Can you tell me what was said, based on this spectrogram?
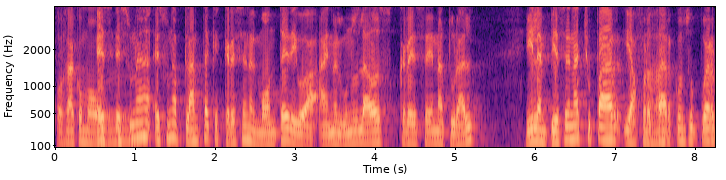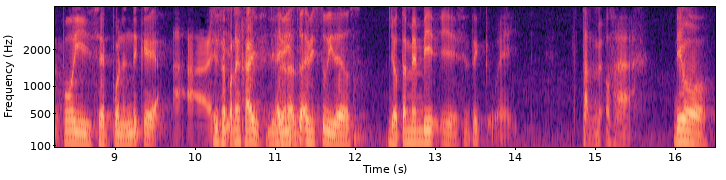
O sea, como Es, un- es, una, es una planta que crece en el monte, digo, en algunos lados crece natural. Y la empiezan a chupar y a frotar Ajá. con su cuerpo y se ponen de que... ay, Sí, se ponen highs, He literal. visto, he visto videos. Yo también vi y es de que, güey, también, o sea, digo,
